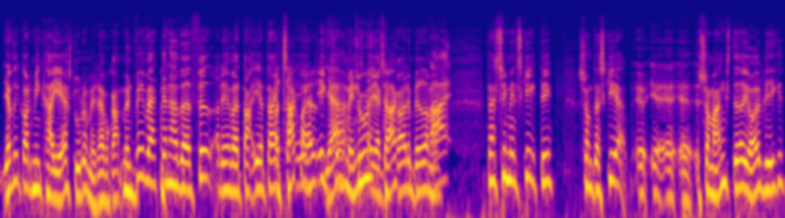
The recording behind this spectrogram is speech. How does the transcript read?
jeg ved godt, at min karriere slutter med det her program, men ved hvad, den har været fed, og det har været dejligt. Der er Og tak for ikke, alt. ikke Ja, to mennesker, jeg kan tak. gøre det bedre med. Nej. Der er simpelthen sket det, som der sker øh, øh, øh, så mange steder i øjeblikket,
